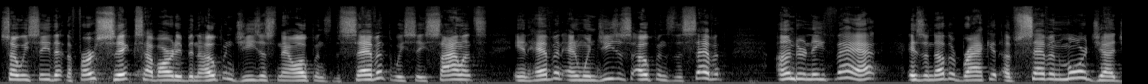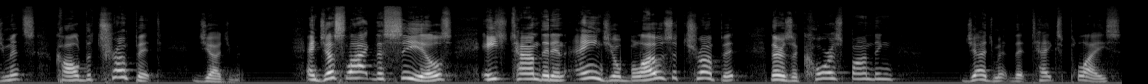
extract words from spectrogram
So we see that the first six have already been opened. Jesus now opens the seventh. We see silence in heaven. And when Jesus opens the seventh, underneath that is another bracket of seven more judgments called the trumpet judgment. And just like the seals, each time that an angel blows a trumpet, there's a corresponding judgment that takes place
